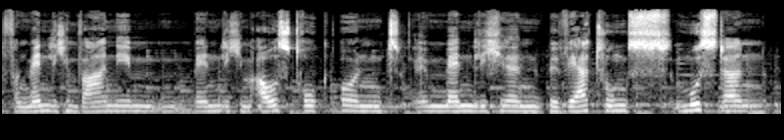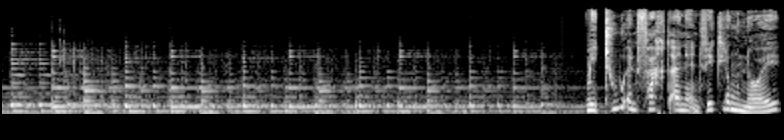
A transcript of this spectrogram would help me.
von männlichem Wahrnehmen, männlichem Ausdruck und äh, männlichen Bewertungsmustern. MeToo entfacht eine Entwicklung neu,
